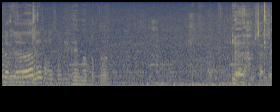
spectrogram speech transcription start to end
Eh maaf dokter. Ya, bisa, bisa.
